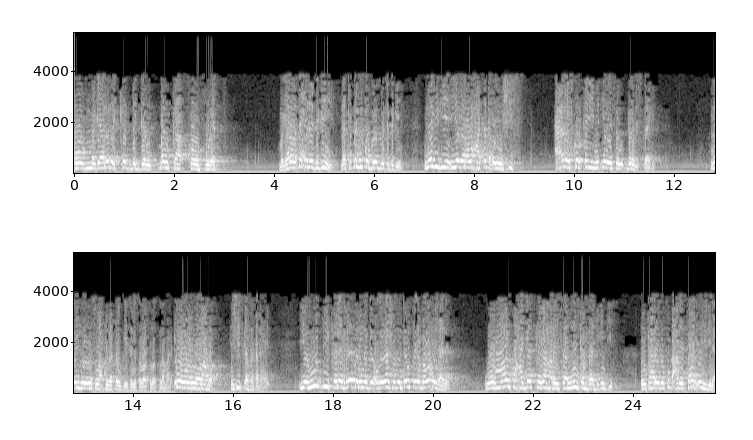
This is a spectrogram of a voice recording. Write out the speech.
oo magaalada ka degan dhanka koonfureed. Magaalada dhexdeed degan yihiin laakiin dhanka koonfureed bay ka degan yihiin nebigii iyagana waxaa ka dhexeeya heshiis. Cadow kor ka yimid inaysan garab istaagin. Nebiguna inuusan wax dhibaata ugeysanin salawatullah waslamu aleyh in la wada noolaado heshiiskaasa ka dhexeeya. Yahuuddii kale reer bani nadir odayaashooda intay u tageen baa waxay yidhahdeen war maanta xaggeed kaga hadhaysaan ninkan baabi'intiisa inkaar idinku dhacday tala xumidina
